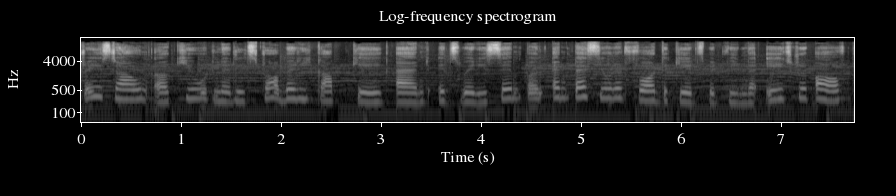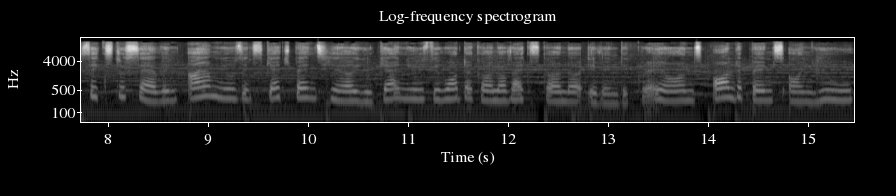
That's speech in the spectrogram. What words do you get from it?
trace down a cute little strawberry cupcake and it's very simple and best suited for the kids between the age group of 6 to 7. I am using sketch pens here. You can use the watercolor, wax color, even the crayons. All depends on you.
